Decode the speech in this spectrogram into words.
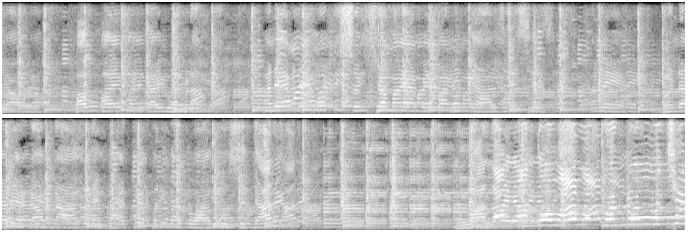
જ્યાં હોય. બાબુભાઈ પણ ગાયું હમણાં. અને એમાં મોટી સંખ્યામાં આ મહેમાનોની હાજરી છે. અને ભંડારિયા ગામના આંગણે ભારતીય પરિવારનું આંગણું છે. ત્યારે વાલાયા તો વાલપણું છે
